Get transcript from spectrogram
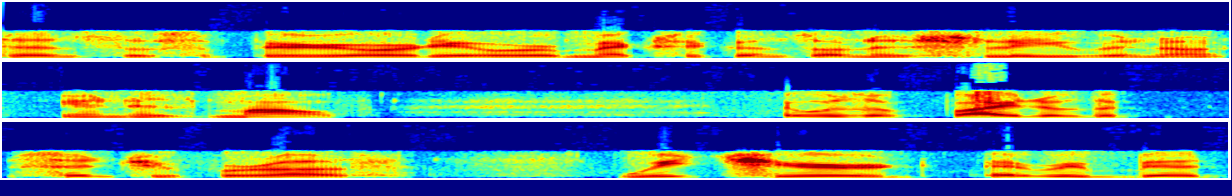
sense of superiority over Mexicans on his sleeve and uh, in his mouth. It was a fight of the century for us. We cheered every bit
